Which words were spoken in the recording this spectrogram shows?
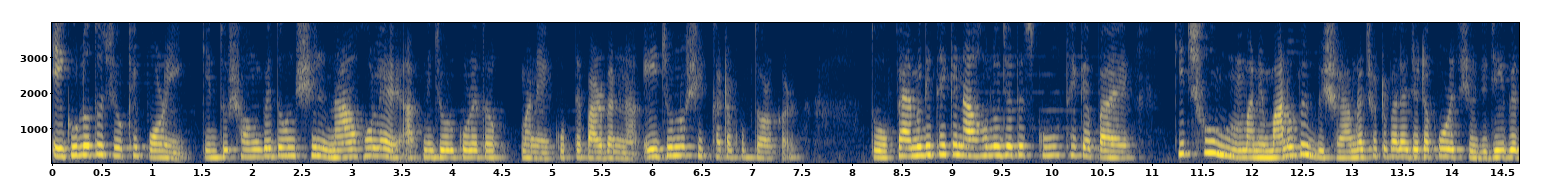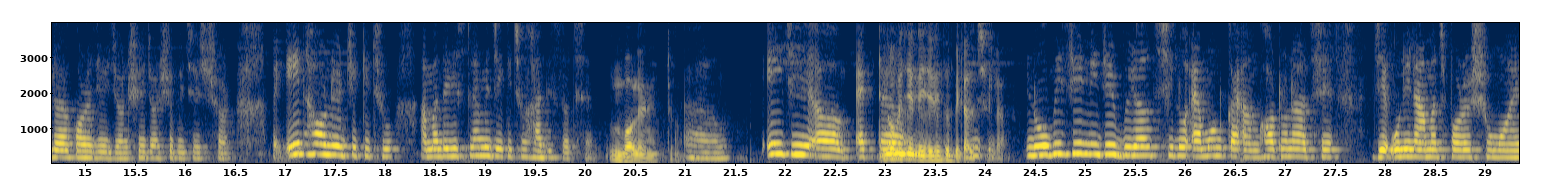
এগুলো তো চোখে পড়েই কিন্তু সংবেদনশীল না হলে আপনি জোর করে তো মানে করতে পারবেন না এই জন্য শিক্ষাটা খুব দরকার। তো ফ্যামিলি থেকে না হলেও যাতে স্কুল থেকে পায় কিছু মানে মানবিক বিষয় আমরা ছোটবেলায় যেটা পড়েছি যে জীবে দয়া করা যেজন সেজন সে বিচেশ্বর এই ধরনের যে কিছু আমাদের ইসলামে যে কিছু হাদিস আছে বলেন একটু। এই যে আহ, একটা নবীজি নিজেরই তো বিড়াল ছিল। নবীজির নিজের বিড়াল ছিল এমন ঘটনা আছে যে উনি নামাজ পড়ার সময়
